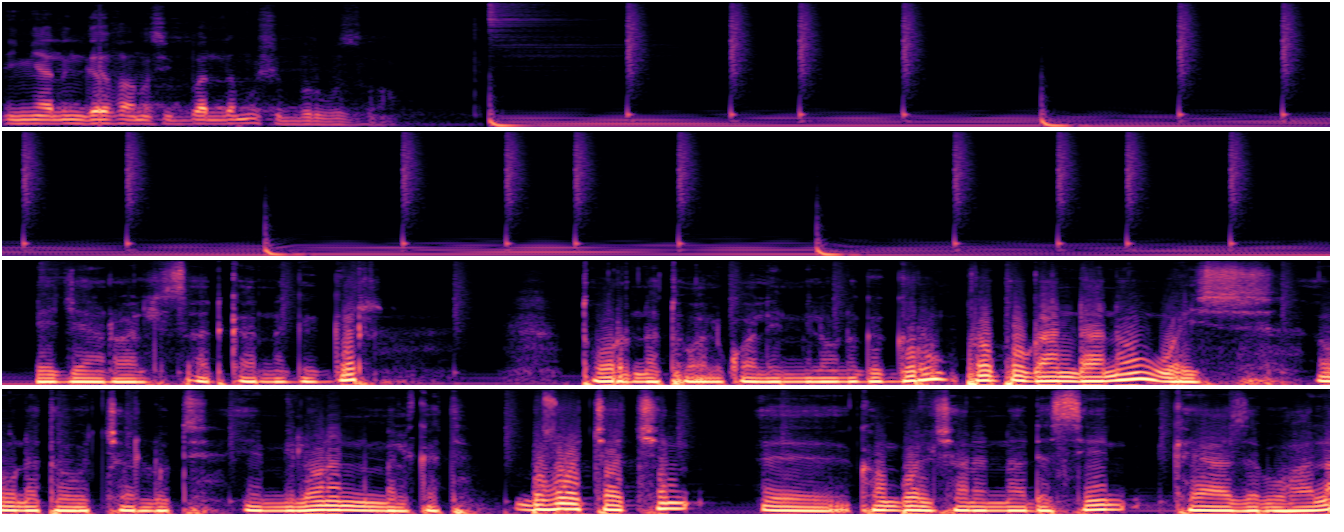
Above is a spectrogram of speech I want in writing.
እኛ ልንገፋ ነው ሲባል ደግሞ ሽብር ብዙ ነው። የጀነራል ጻድቃን ንግግር ጦርነቱ አልቋል የሚለው ንግግሩ ፕሮፓጋንዳ ነው ወይስ እውነታዎች አሉት የሚለውን እንመልከት። ብዙዎቻችን ኮምቦልቻንና ደሴን ከያዘ በኋላ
